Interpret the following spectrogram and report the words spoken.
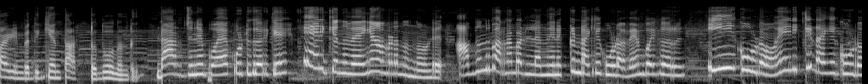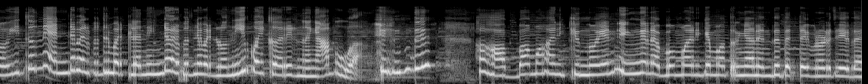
കഴിയുമ്പോഴത്തേക്ക് ഞാൻ തട്ടു തോന്നുന്നുണ്ട്. അർജുനെ പോയ കൂട്ടി കയറിക്കേ എനിക്കൊന്ന് വേഗം അവിടെ നിന്നോണ്ട്. അതൊന്നും പറഞ്ഞ പറ്റില്ല. നിനക്ക് ഉണ്ടാക്കി കൂടാ. വേഗം പോയി കയറി ഈ കൂടോ? എനിക്ക് ഉണ്ടാക്കി കൂടോ? ഇതൊന്നും എന്റെ എളുപ്പത്തിന് പറ്റില്ല. നിന്റെ എളുപ്പത്തിന് പറ്റുള്ളൂ നീ പോയി കയറിയിരുന്ന ഞാൻ പോവാ. അബ്ബ മാനിക്കുന്നു? എന്നെ ഞാൻ എന്ത് തെറ്റാ ഇവരോട് ചെയ്തേ?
